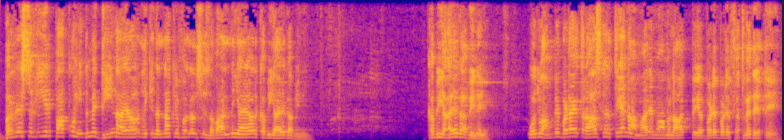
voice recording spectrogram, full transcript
बर सगीर पाको हिंद में दीन आया, लेकिन अल्लाह के फजल से जवाल नहीं आया और कभी आएगा भी नहीं। कभी आएगा भी नहीं। वो जो हम पे बड़ा एतराज़ करते हैं ना, हमारे मामला पे बड़े बड़े फतवे देते हैं,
